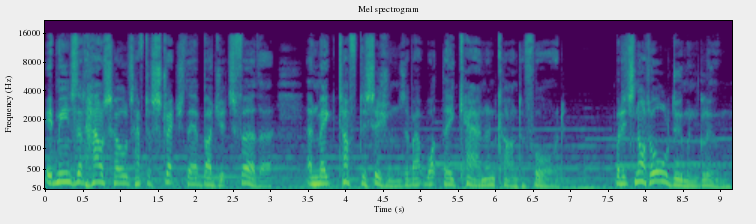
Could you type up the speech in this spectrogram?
It means that households have to stretch their budgets further and make tough decisions about what they can and can't afford. But it's not all doom and gloom.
